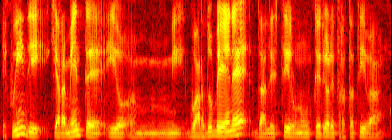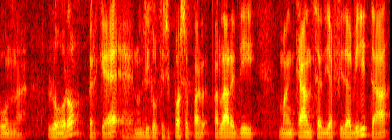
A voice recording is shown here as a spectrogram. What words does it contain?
E quindi chiaramente io mm, mi guardo bene da allestire un'ulteriore trattativa con loro, perché eh, non dico che si possa par parlare di mancanza di affidabilità,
